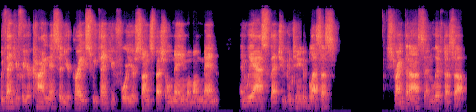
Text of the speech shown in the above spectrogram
We thank you for your kindness and your grace. We thank you for your son's special name among men. And we ask that you continue to bless us strengthen us and lift us up.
